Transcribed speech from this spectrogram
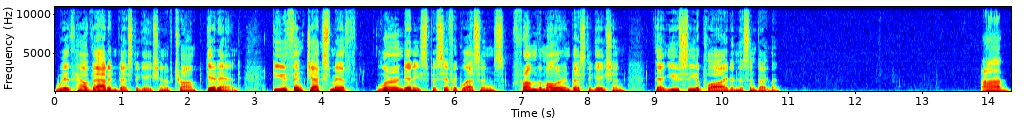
with how that investigation of Trump did end. Do you think Jack Smith learned any specific lessons from the Mueller investigation that you see applied in this indictment? Um,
